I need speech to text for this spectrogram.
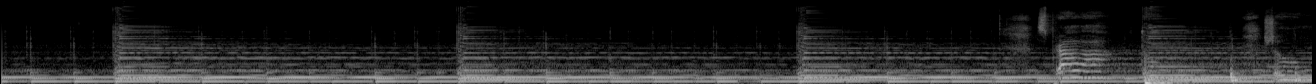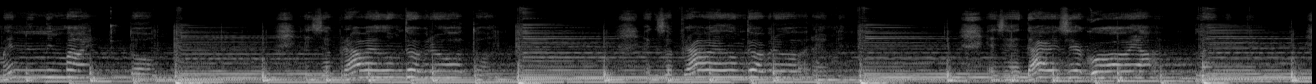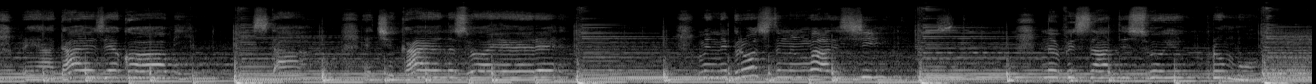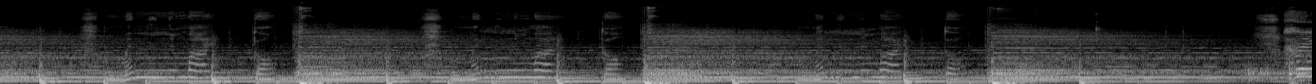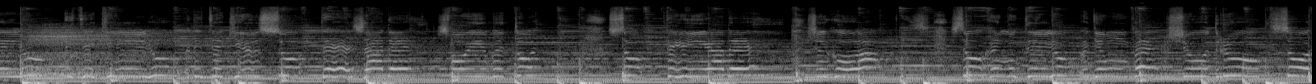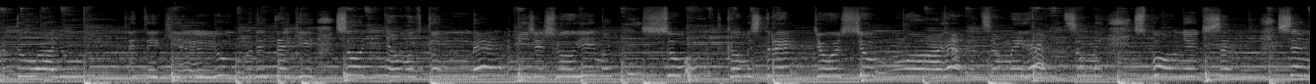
Справа в тому, що у мене немає дому, і за правилом доброго тону, як за правилом доброго ремені, я згадаю з якого просто нема де сісти, написати свою промову.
